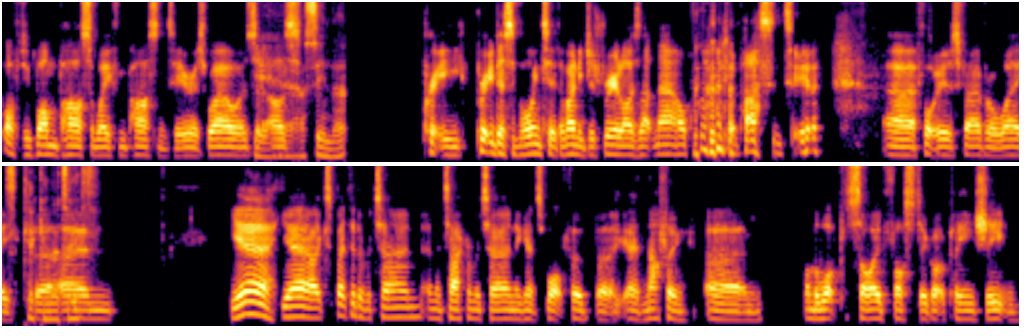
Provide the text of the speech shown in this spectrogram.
Obviously, one pass away from passing tier as well. As Yeah, I was I've seen that. pretty pretty disappointed. I've only just realised that now. the passing tier. Uh, I thought it was further away. It's a kick in the but, teeth. um, yeah, yeah, I expected a return, an attack and return against Watford, but yeah, nothing. Um, on the Watford side, Foster got a clean sheet, and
